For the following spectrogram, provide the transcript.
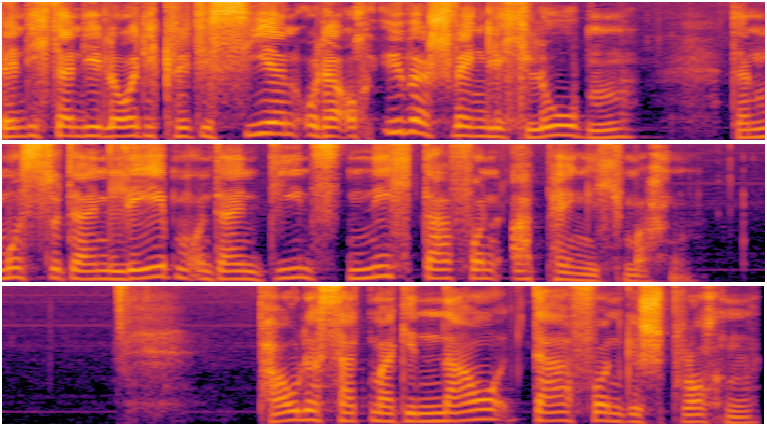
Wenn dich dann die Leute kritisieren oder auch überschwänglich loben, dann musst du dein Leben und deinen Dienst nicht davon abhängig machen. Paulus hat mal genau davon gesprochen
